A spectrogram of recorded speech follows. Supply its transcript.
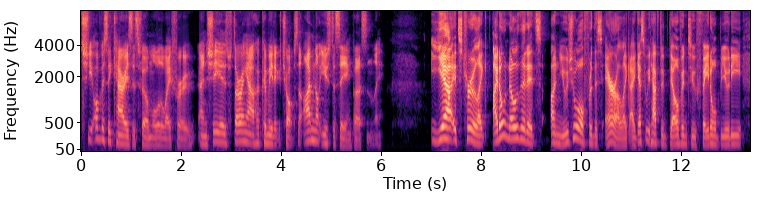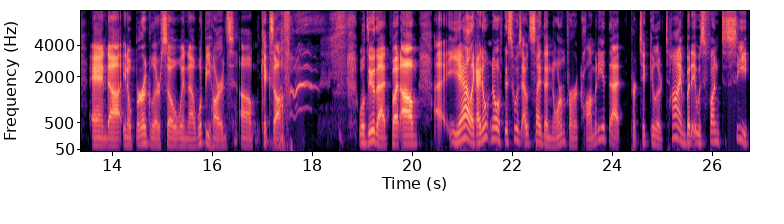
She obviously carries this film all the way through, and she is throwing out her comedic chops that I'm not used to seeing personally. Yeah, it's true. Like, I don't know that it's unusual for this era. Like, I guess we'd have to delve into Fatal Beauty and, uh, you know, Burglar. So when uh, Whoopi Hards um, kicks off. we'll do that. But um, uh, yeah, like I don't know if this was outside the norm for her comedy at that particular time, but it was fun to see.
